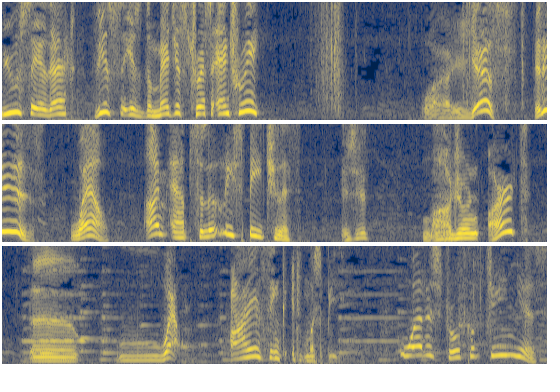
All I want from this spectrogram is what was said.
You say that this is the magistrate's entry? Why, yes, it is. Well, I'm absolutely speechless. Is it modern art? Uh, well, I think it must be. What a stroke of genius.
